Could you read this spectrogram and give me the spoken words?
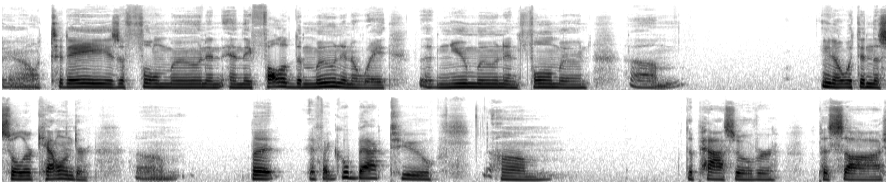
you know, today is a full moon, and, and they followed the moon in a way, the new moon and full moon, um, you know, within the solar calendar. Um, but if I go back to um, the Passover, Pesach,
